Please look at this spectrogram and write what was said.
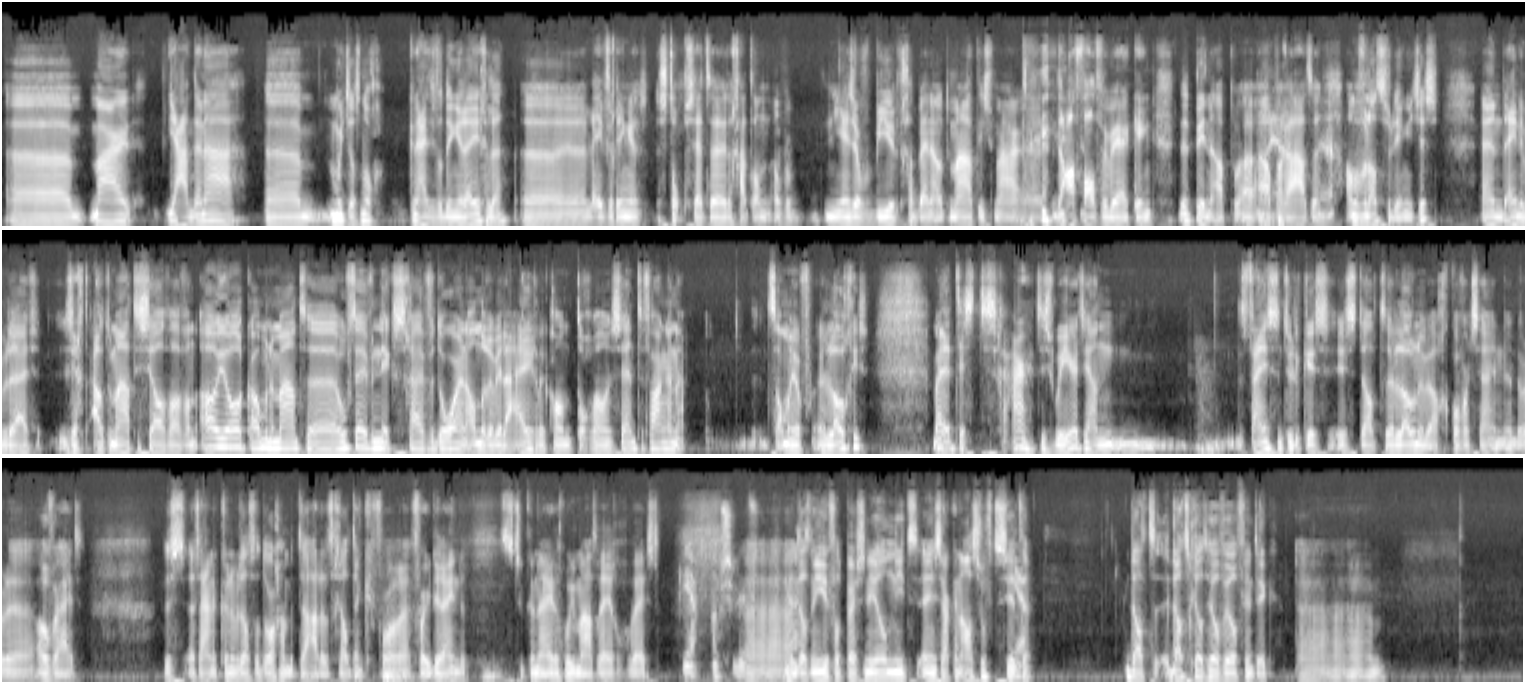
Ehm, maar ja, daarna ehm, moet je alsnog knijten veel dingen regelen. Eh, leveringen stopzetten. Dat gaat dan over, niet eens over bier. Het gaat bijna automatisch. Maar eh, de afvalverwerking, de pinapparaten. ja. Allemaal van dat soort dingetjes. En het ene bedrijf zegt automatisch zelf al van... Oh joh, komende maand eh, hoeft even niks te schuiven door. En anderen willen eigenlijk gewoon toch wel een cent te vangen. Nou, het is allemaal heel logisch. Maar het is, het is raar. Het is weird. Ja, het fijnste natuurlijk is, is dat de lonen wel gecoverd zijn door de overheid. Dus uiteindelijk kunnen we dat wel door gaan betalen. Dat geldt denk ik voor, eh, voor iedereen. Dat is natuurlijk een hele goede maatregel geweest. Ja, absoluut. Eh, Ja. En dat in ieder geval het personeel niet in zak en as hoeft te zitten. Dat, dat scheelt heel veel, vind ik. Ehm,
